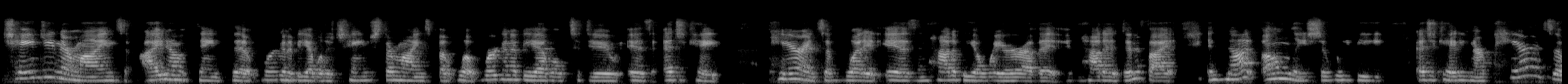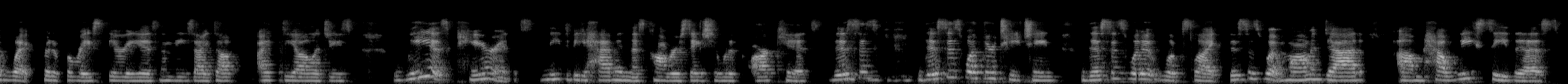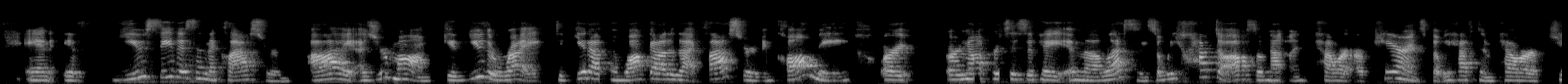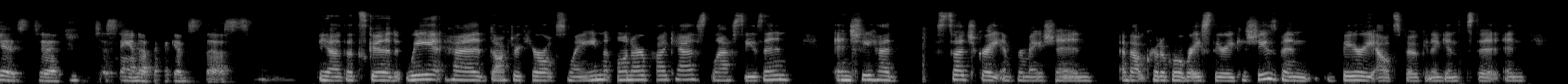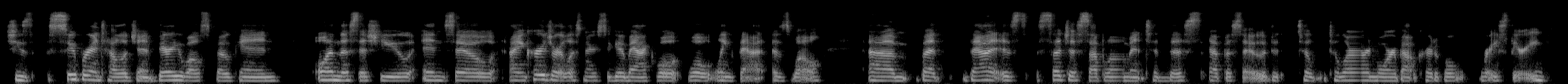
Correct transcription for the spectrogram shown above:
changing their minds. I don't think that we're going to be able to change their minds, but what we're going to be able to do is educate parents of what it is and how to be aware of it and how to identify it. And not only should we be educating our parents of what critical race theory is and these ide- ideologies, we as parents need to be having this conversation with our kids. This is this is what they're teaching. This is what it looks like. This is what mom and dad, um, how we see this. And if you see this in the classroom, I, as your mom, give you the right to get up and walk out of that classroom and call me or or not participate in the lesson. So we have to also not empower our parents, but we have to empower our kids to to stand up against this. Yeah, that's good. We had Dr. Carol Swain on our podcast last season, and she had such great information about critical race theory because she's been very outspoken against it and she's super intelligent very well spoken on this issue. And so i encourage our listeners to go back. We'll we'll link that as well. Um, but that is such a supplement to this episode to, to learn more about critical race theory.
